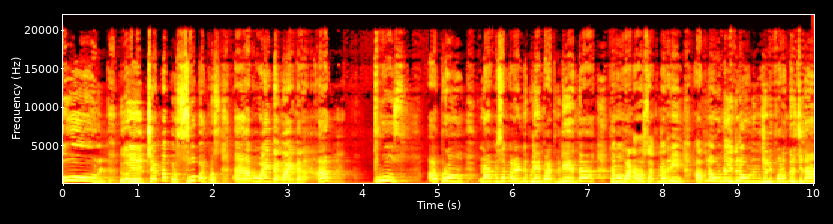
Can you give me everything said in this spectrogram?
தூள். செம்ம ப்ரூஸ் சூப்பர் ப்ரூஸ் அப்போ வாங்கிட்டாங்க வாங்கிட்டாங்க ஆ அப்புறம் நான் பேசாம ரெண்டு பிள்ளையும் பார்த்துக்கிட்டே இருந்தா நம்ம வனரோசாக்கு மாதிரி அதுல ஒண்ணு இதுல ஒண்ணுன்னு சொல்லி பிறந்துருச்சுன்னா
